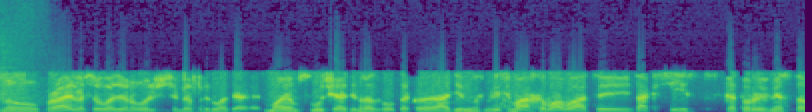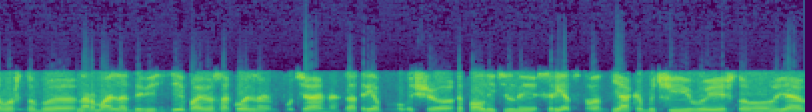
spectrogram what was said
Ну, правильно все Владимир Вольфович всегда предлагает. В моем случае один раз был такой, один весьма хамоватый таксист, который вместо того, чтобы нормально довести, повез окольными путями, затребовал еще дополнительные средства, якобы чаевые, что я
